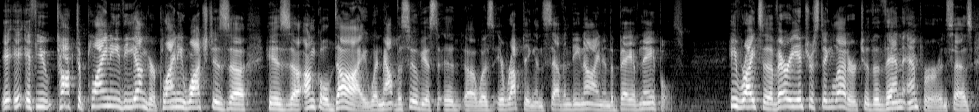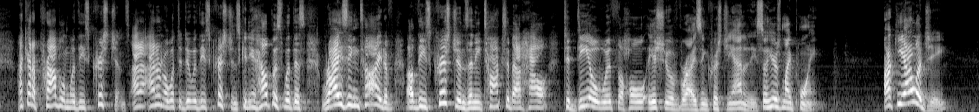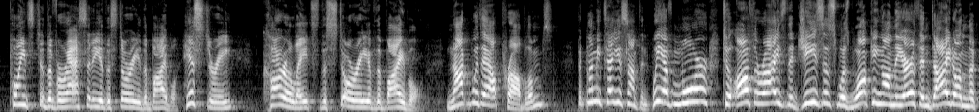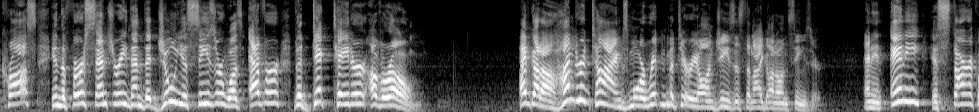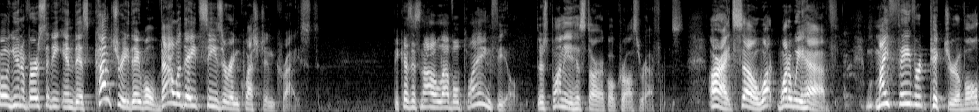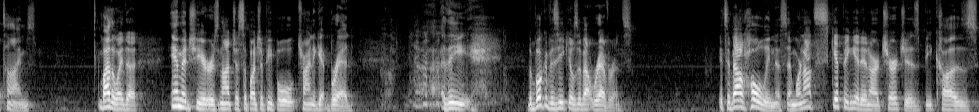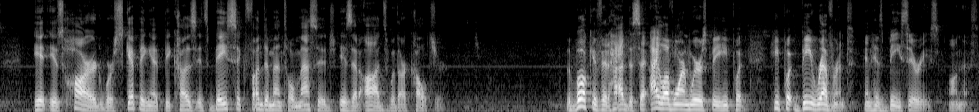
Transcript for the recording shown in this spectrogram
If you talk to Pliny the Younger, Pliny watched his, uh, his uh, uncle die when Mount Vesuvius uh, uh, was erupting in 79 in the Bay of Naples. He writes a very interesting letter to the then emperor and says, I got a problem with these Christians. I don't know what to do with these Christians. Can you help us with this rising tide of, of these Christians? And he talks about how to deal with the whole issue of rising Christianity. So here's my point archaeology points to the veracity of the story of the Bible. History correlates the story of the Bible, not without problems. But let me tell you something. We have more to authorize that Jesus was walking on the earth and died on the cross in the first century than that Julius Caesar was ever the dictator of Rome. I've got a hundred times more written material on Jesus than I got on Caesar. And in any historical university in this country, they will validate Caesar and question Christ because it's not a level playing field. There's plenty of historical cross reference. All right, so what, what do we have? My favorite picture of all times, by the way, the image here is not just a bunch of people trying to get bread. Uh, the, the book of Ezekiel is about reverence. It's about holiness, and we're not skipping it in our churches because it is hard. We're skipping it because its basic fundamental message is at odds with our culture. The book, if it had to say, I love Warren Wiersbe, he put, he put Be Reverent in his B series on this.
